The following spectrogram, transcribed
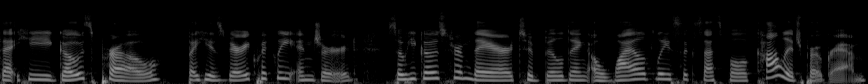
that he goes pro, but he is very quickly injured. So he goes from there to building a wildly successful college program.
